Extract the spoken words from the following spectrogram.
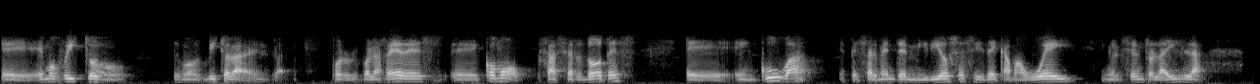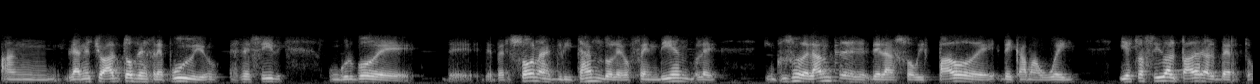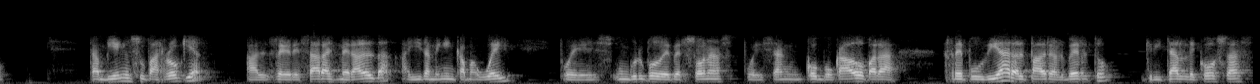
Eh, hemos visto, hemos visto por, por, las redes eh, cómo sacerdotes eh, en Cuba, especialmente en mi diócesis de Camagüey, en el centro de la isla, le han hecho actos de repudio, es decir, un grupo de, de, personas gritándole, ofendiéndole, incluso delante del arzobispado de, de Camagüey. Y esto ha sido al padre Alberto. También en su parroquia al regresar a Esmeralda, allí también en Camagüey, pues un grupo de personas pues se han convocado para repudiar al padre Alberto, gritarle cosas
